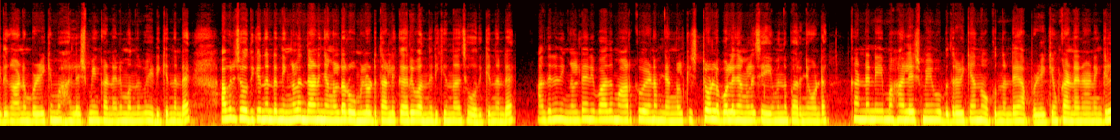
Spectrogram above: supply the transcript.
ഇത് കാണുമ്പോഴേക്കും മഹാലക്ഷ്മിയും കണ്ണനും ഒന്ന് മേടിക്കുന്നുണ്ട് അവർ ചോദിക്കുന്നുണ്ട് നിങ്ങൾ എന്താണ് ഞങ്ങളുടെ റൂമിലോട്ട് തള്ളിക്കയറി വന്നിരിക്കുന്നത് ചോദിക്കുന്നുണ്ട്. അതിന് നിങ്ങളുടെ അനുവാദം മാർക്ക് വേണം. ഞങ്ങൾക്ക് ഇഷ്ടമുള്ള പോലെ ഞങ്ങൾ ചെയ്യുമെന്ന് പറഞ്ഞുകൊണ്ട് കണ്ണനെയും മഹാലക്ഷ്മിയും ഉപദ്രവിക്കാൻ നോക്കുന്നുണ്ട്. അപ്പോഴേക്കും കണ്ണനാണെങ്കിൽ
